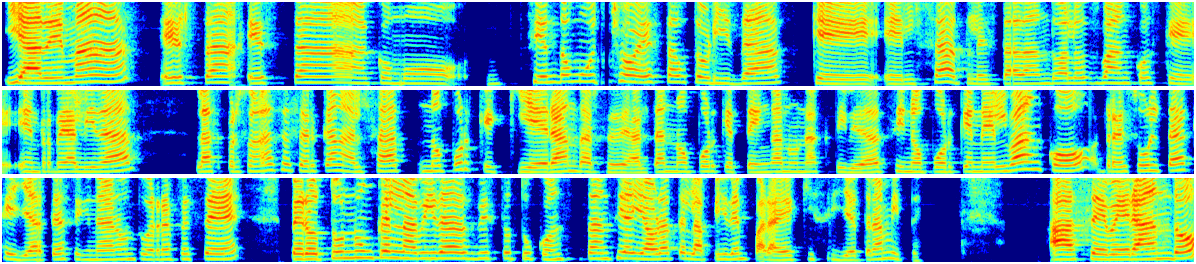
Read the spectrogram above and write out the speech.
y además, esta, esta como siendo mucho esta autoridad que el SAT le está dando a los bancos, que en realidad las personas se acercan al SAT no porque quieran darse de alta, no porque tengan una actividad, sino porque en el banco resulta que ya te asignaron tu RFC, pero tú nunca en la vida has visto tu constancia y ahora te la piden para X y Y trámite, aseverando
